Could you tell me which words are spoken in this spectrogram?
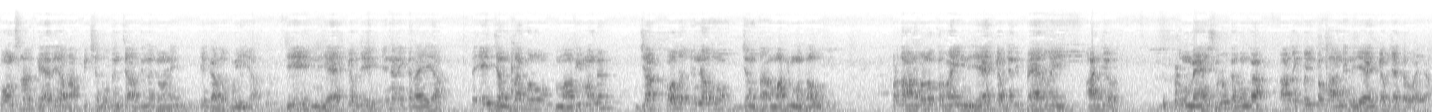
ਕੌਂਸਲਰ ਕਹਿ ਰਿਹਾ ਵਾ, ਪਿੱਛੇ ਦੋ ਤਿੰਨ ਚਾਰ ਦਿਨਾਂ ਚ ਉਹਨਾਂ ਨੇ ਇਹ ਗੱਲ ਹੋਈ ਆ। ਜੇ ਨਜਾਇਜ਼ ਕਬਜ਼ੇ ਇਹਨਾਂ ਨੇ ਕਰਾਏ ਆ, ਤੇ ਇਹ ਜਨਤਾ ਕੋਲੋਂ ਮਾਫੀ ਮੰਗਣ ਜਾਂ ਖੁਦ ਇਹਨਾਂ ਤੋਂ ਜਨਤਾ ਮਾਫੀ ਮੰਗਾਊਗੀ। ਪ੍ਰਧਾਨ ਵੱਲੋਂ ਕਰਵਾਈ ਨਜਾਇਜ਼ ਕਬਜ਼ਿਆਂ ਦੀ ਪੈਰਵਾਈ ਅੱਜ ਤੋਂ ਮੈਂ ਸ਼ੁਰੂ ਕਰੂੰਗਾ। ਆਹ ਦੇਖੋ ਜੀ, ਪ੍ਰਧਾਨ ਨੇ ਨਜਾਇਜ਼ ਕਬਜ਼ਾ ਕਰਵਾਇਆ।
